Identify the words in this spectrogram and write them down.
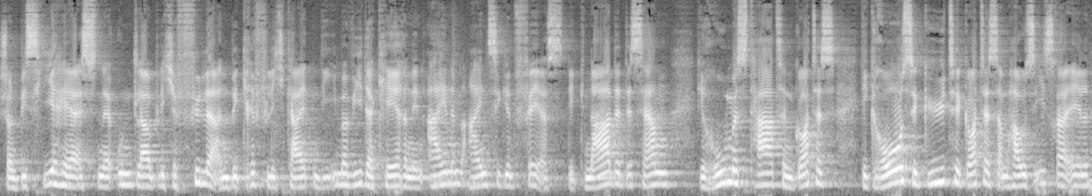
Schon bis hierher ist eine unglaubliche Fülle an Begrifflichkeiten, die immer wiederkehren in einem einzigen Vers. Die Gnade des Herrn, die Ruhmestaten Gottes, die große Güte Gottes am Haus Israel,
